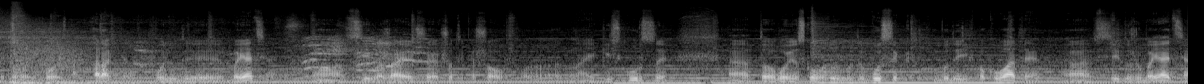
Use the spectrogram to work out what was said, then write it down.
такого якогось там характеру. Бо люди бояться. Е, Всі вважають, що якщо ти пішов е, на якісь курси, то обов'язково тут буде бусик, буде їх пакувати. Всі дуже бояться.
